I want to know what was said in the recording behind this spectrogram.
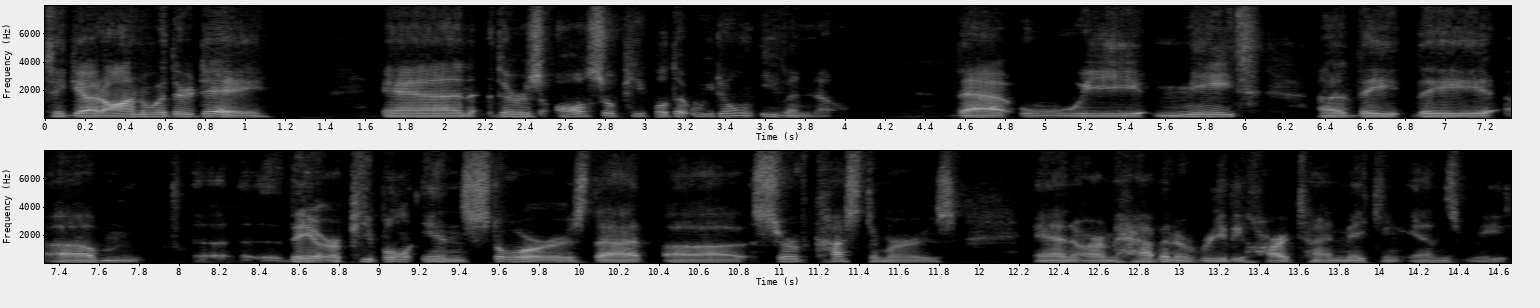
to get on with their day and there's also people that we don't even know that we meet uh, they they um, uh, they are people in stores that uh, serve customers and are having a really hard time making ends meet.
